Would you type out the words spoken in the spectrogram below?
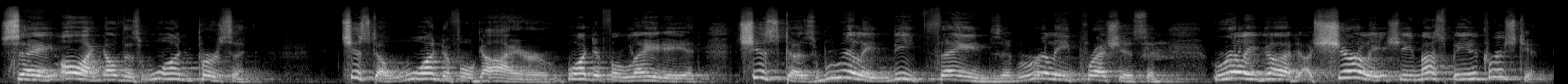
say, Oh, I know this one person just a wonderful guy or wonderful lady and just does really neat things and really precious and really good. Surely she must be a Christian.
